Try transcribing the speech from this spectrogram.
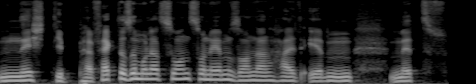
nicht die perfekte Simulation zu nehmen, sondern halt eben mit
